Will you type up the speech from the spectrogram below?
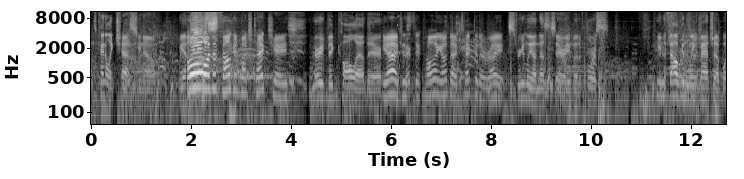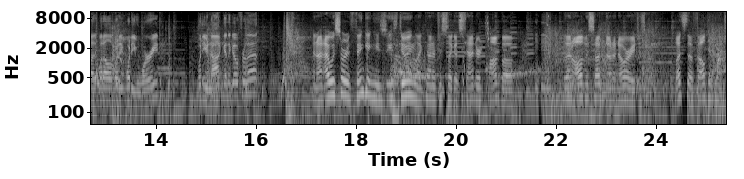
It's kind of like chess, you know. We have Oh, and the Falcon Punch tech chase. very big call out there. Yeah, just calling out that tech to the right. Extremely unnecessary, but of course, in the Falcon Link switch. matchup, what what, what, are you, what are you worried? What are you not gonna go for that? And I, I was sort of thinking he's he's doing like kind of just like a standard combo. But then all of a sudden, out of nowhere, he just lets the Falcon Punch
